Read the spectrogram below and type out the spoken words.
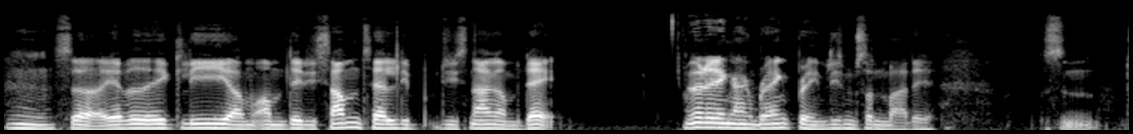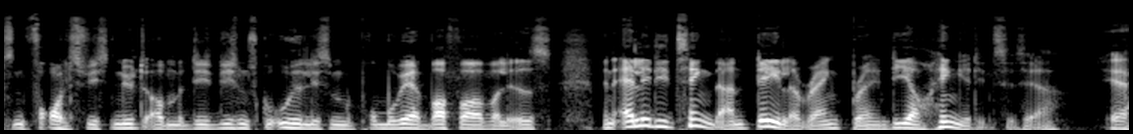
Mm. Så jeg ved ikke lige, om, om det er de samme tal, de, de snakker om i dag. Men det dengang RankBrain ligesom sådan var det sådan, sådan forholdsvis nyt, om at de ligesom skulle ud ligesom at promovere, hvorfor og hvorledes. Men alle de ting, der er en del af RankBrain, de er afhængige af din CTR. Ja.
